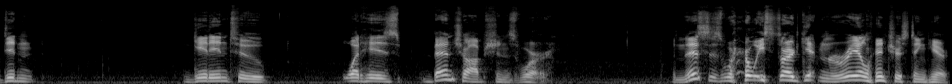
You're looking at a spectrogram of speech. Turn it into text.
didn't get into what his bench options were. And this is where we start getting real interesting here.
